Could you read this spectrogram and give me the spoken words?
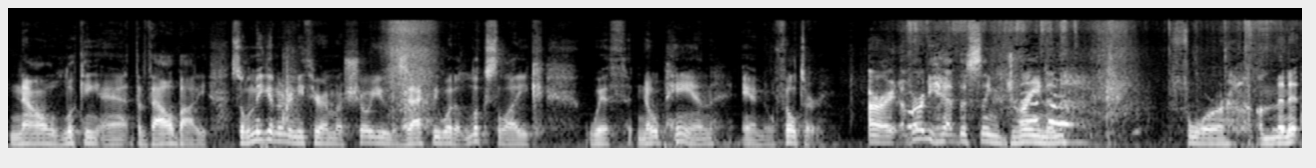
now looking at the valve body. So let me get underneath here. I'm going to show you exactly what it looks like with no pan and no filter. All right, I've already had this thing draining for a minute.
